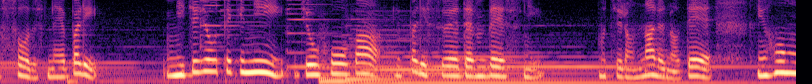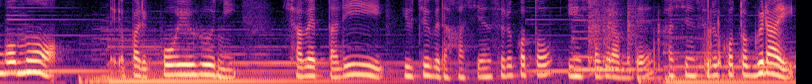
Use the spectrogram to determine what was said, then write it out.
そうですね。やっぱり日常的に情報がやっぱりスウェーデンベースにもちろんなるので日本語もやっぱりこういうふうに喋ったり YouTube で発信することインスタグラムで発信することぐらい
